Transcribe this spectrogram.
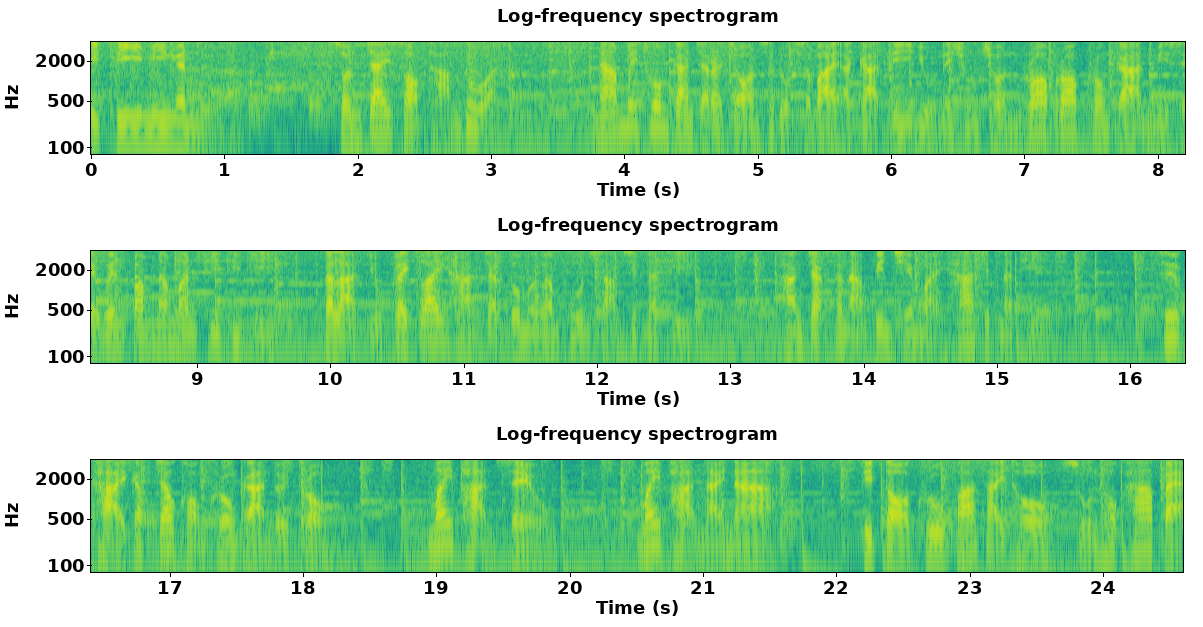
ดิตดีมีเงินเหลือ สนใจสอบถามด่วน น้ำไม่ท่วมการจราจรสะดวกสบายอากาศดีอยู่ในชุมชน รอบๆ โครงการมีเซเว่นปั๊มน้ำมัน PTT ตลาดอยู่ใกล้ๆ ห่างจากตัวเมืองลำพูน 30 นาที ห่างจากสนามบินเชียงใหม่ 50 นาที ซื้อขายกับเจ้าของโครงการโดยตรง ไม่ผ่านเซลล์ ไม่ผ่านนายหน้า ติดต่อครูฟ้าสายโทร 0658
